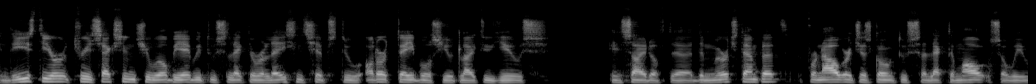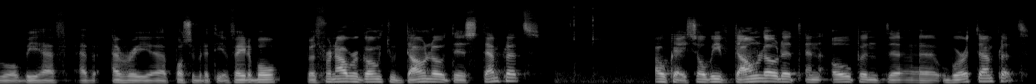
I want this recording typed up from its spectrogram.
In these tier three sections, you will be able to select the relationships to other tables you'd like to use inside of the, the merge template. For now, we're just going to select them all. So we will be have, have every uh, possibility available. But for now, we're going to download this template. Okay, so we've downloaded and opened the Word template.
